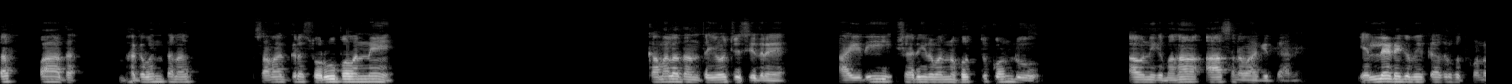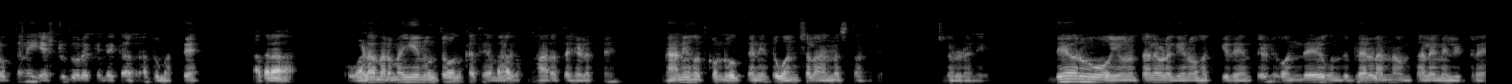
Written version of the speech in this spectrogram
ತಪ್ಪಾದ ಭಗವಂತನ ಸಮಗ್ರ ಸ್ವರೂಪವನ್ನೇ ಕಮಲದಂತೆ ಯೋಚಿಸಿದ್ರೆ ಆ ಇಡೀ ಶರೀರವನ್ನು ಹೊತ್ತುಕೊಂಡು ಅವನಿಗೆ ಮಹಾ ಆಸನವಾಗಿದ್ದಾನೆ. ಎಲ್ಲೆಡೆಗೆ ಬೇಕಾದ್ರೂ ಹೊತ್ಕೊಂಡು ಹೋಗ್ತಾನೆ, ಎಷ್ಟು ದೂರಕ್ಕೆ ಬೇಕಾದ್ರೂ. ಅದು ಮತ್ತೆ ಅದರ ಒಳಮರ್ಮ ಏನು ಅಂತ ಒಂದು ಕಥೆ ಭಾರತ ಹೇಳುತ್ತೆ. ನಾನೇ ಹೊತ್ಕೊಂಡು ಹೋಗ್ತೇನೆ ಅಂತ ಒಂದ್ಸಲ ಅನ್ನಿಸ್ತಂತೆ ಗರುಡನಿಗೆ. ದೇವರು ಇವನು ತಲೆ ಒಳಗೆ ಏನೋ ಹಕ್ಕಿದೆ ಅಂತ ಹೇಳಿ ಒಂದೇ ಒಂದು ಬೆರಳನ್ನ ಅವನ ತಲೆ ಮೇಲೆ ಇಟ್ರೆ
